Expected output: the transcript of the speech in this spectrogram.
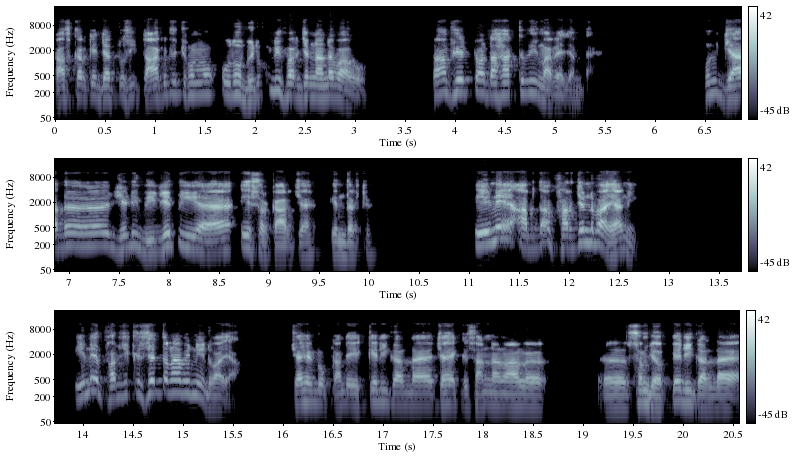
ਖਾਸ ਕਰਕੇ ਜਦ ਤੁਸੀਂ ਤਾਕਤ 'ਚ ਹੋਵੋ, ਉਦੋਂ ਬਿਲਕੁਲ ਹੀ ਫਰਜ਼ ਨਾ ਨਿਭਾਓ, ਤਾਂ ਫਿਰ ਤੁਹਾਡਾ ਹੱਕ ਵੀ ਮਾਰਿਆ ਜਾਂਦਾ ਹੈ। ਹੁਣ ਜਦ ਜਿਹੜੀ ਬੀਜੇਪੀ ਹੈ, ਇਹ ਸਰਕਾਰ 'ਚ ਹੈ, ਕੇਂਦਰ 'ਚ, ਇਹਨੇ ਆਪਦਾ ਫਰਜ਼ ਨਿਭਾਇਆ ਨਹੀਂ। ਇਹਨੇ ਫਰਜ਼ ਕਿਸੇ ਤਰ੍ਹਾਂ ਵੀ ਨਹੀਂ ਨਿਭਾਇਆ। ਚਾਹੇ ਲੋਕਾਂ ਦੇ ਏਕੇ ਦੀ ਗੱਲ ਹੈ, ਚਾਹੇ ਕਿਸਾਨਾਂ ਨਾਲ ਸਮਝੌਤੇ ਦੀ ਗੱਲ ਹੈ,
